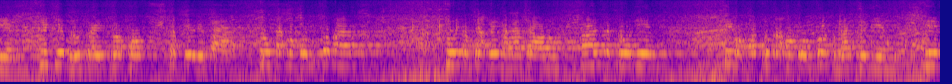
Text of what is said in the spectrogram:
នាងគឺជាមនុស្សស្រីធ្លាប់បោកទឹកជារាសាទូកប្រគុំក៏បានជួយកំចាត់នាងមហាចោលនោះហើយប្រព្រោះនាងទីបំផុតទូកប្រគុំក៏សម្លឹងឃើញនាងមាន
